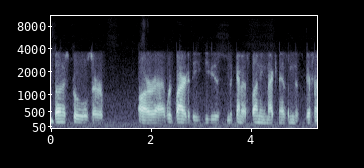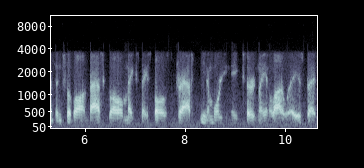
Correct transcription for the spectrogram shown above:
bonus pools are are uh, required to be used and the kind of funding mechanism that's different than football and basketball makes baseball's draft you know more unique certainly in a lot of ways. But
